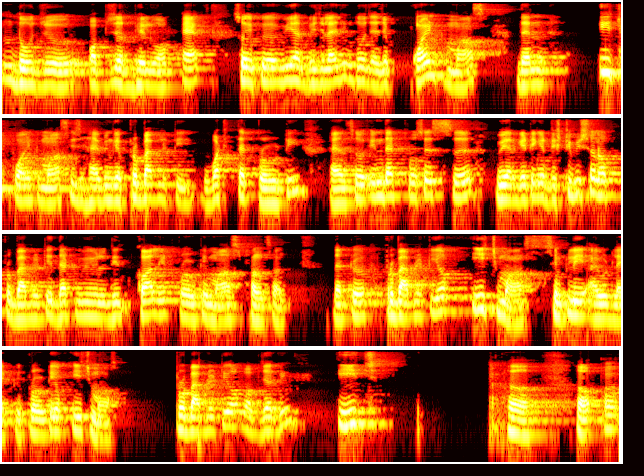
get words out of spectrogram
those uh, observed value of x. So if uh, we are visualizing those as a point mass then each point mass is having a probability. What is that probability? And so in that process uh, we are getting a distribution of probability that we will call it probability mass function. That uh, probability of each mass simply i would like to probability of each mass. Probability of observing each uh, uh, uh,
